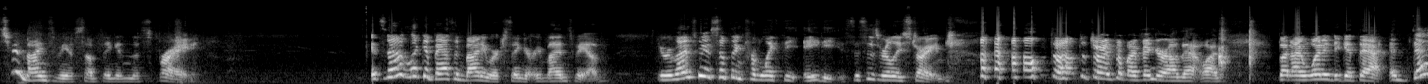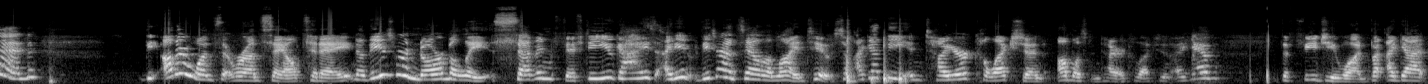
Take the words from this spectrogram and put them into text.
This reminds me of something in the spray. It's not like a Bath & Body Works thing it reminds me of. It reminds me of something from like the 80s. This is really strange. I'll have to try and put my finger on that one. But I wanted to get that. And then the other ones that were on sale today, now these were normally 750 you guys. I didn't these are on sale online too. So I got the entire collection, almost entire collection. I have the Fiji one, but I got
